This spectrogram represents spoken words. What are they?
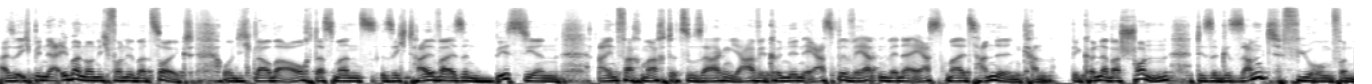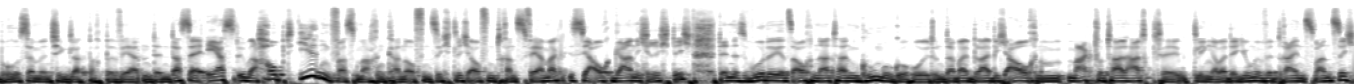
also ich bin ja immer noch nicht von überzeugt. Und ich glaube auch, dass man es sich teilweise ein bisschen einfach macht, zu sagen, ja, wir können den erst bewerten, wenn er erstmals handeln kann. Wir können aber schon diese Gesamtführung von Borussia Mönchengladbach bewerten, denn dass er erst überhaupt irgendwie irgendwas machen kann, offensichtlich auf dem Transfermarkt, ist ja auch gar nicht richtig, denn es wurde jetzt auch Nathan Gumo geholt und dabei bleibe ich auch. Mag total hart klingen, aber der Junge wird 23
